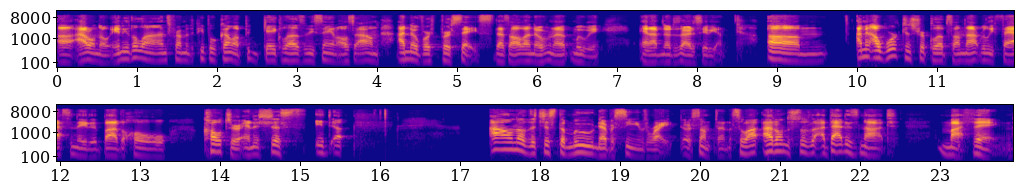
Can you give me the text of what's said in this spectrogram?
Uh, I don't know any of the lines from it. The people who come up to gay clubs and be saying also, I don't, I know Vers- Versace. That's all I know from that movie. And I have no desire to see it again. Um, I mean, I worked in strip clubs, so I'm not really fascinated by the whole culture. And it's just, it, uh, I don't know. That just the mood never seems right or something. So I, I don't. So that is not my thing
